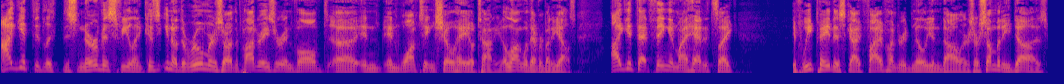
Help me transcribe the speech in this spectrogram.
I get the, this nervous feeling because you know the rumors are the Padres are involved uh, in in wanting Shohei Ohtani along with everybody else. I get that thing in my head. It's like if we pay this guy five hundred million dollars or somebody does,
